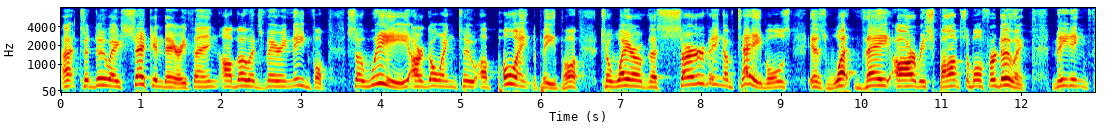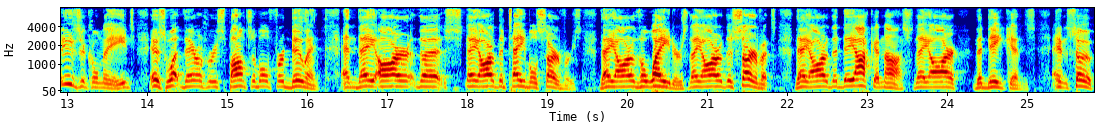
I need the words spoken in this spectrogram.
uh, to do a secondary thing, although it's very needful. So we are going to appoint people to where the serving of tables is what they are responsible for doing. Meeting physical needs is what they're responsible for doing. And they are the they are the table servers. They are the waiters. They are the servants. They are the diakonos. They are the deacons. And so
